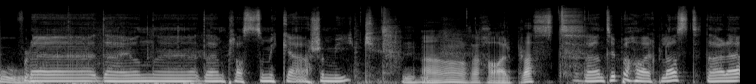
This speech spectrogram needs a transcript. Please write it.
Oh. For det, det er jo en, eh, det er en plast som ikke er så myk. Ah, altså hardplast? plast. Det er en type hardplast. Det er det.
